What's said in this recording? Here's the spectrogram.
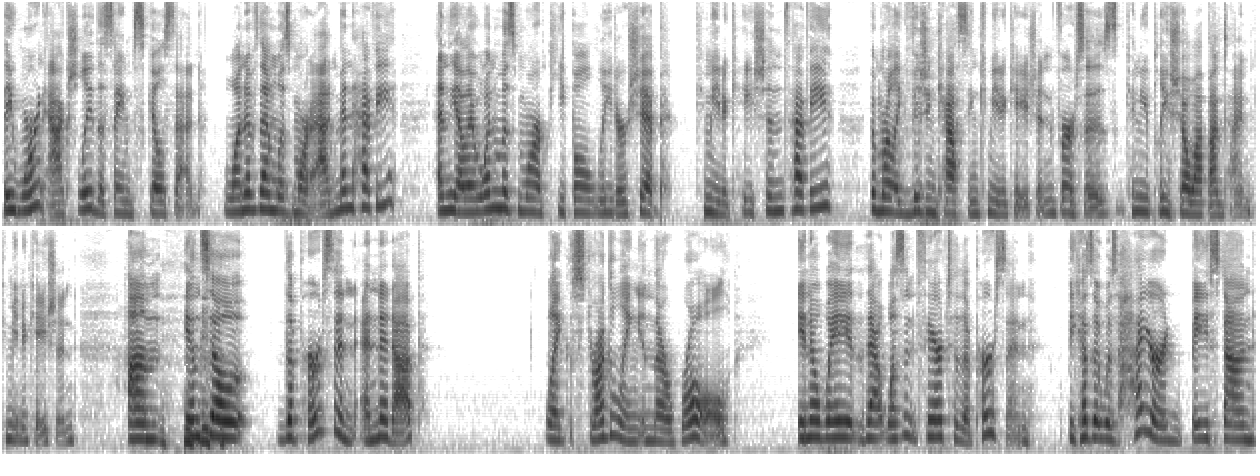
they weren't actually the same skill set. One of them was more admin heavy, and the other one was more people leadership communications heavy, but more like vision casting communication versus can you please show up on time communication. Um, and so the person ended up like struggling in their role in a way that wasn't fair to the person because it was hired based on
